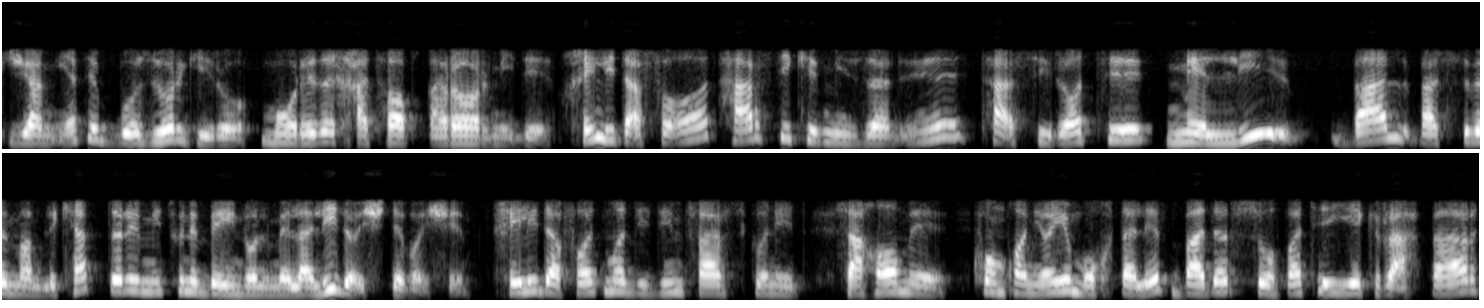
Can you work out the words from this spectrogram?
جمعیت بزرگی رو مورد خطاب قرار میده. خیلی دفعات حرفی که می‌زنه تاثیرات ملی بل بسته به مملکت داره می‌تونه بین المللی داشته باشه. خیلی دفعات ما دیدیم فرض کنید سهام کمپانی های مختلف بعد از صحبت یک رهبر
